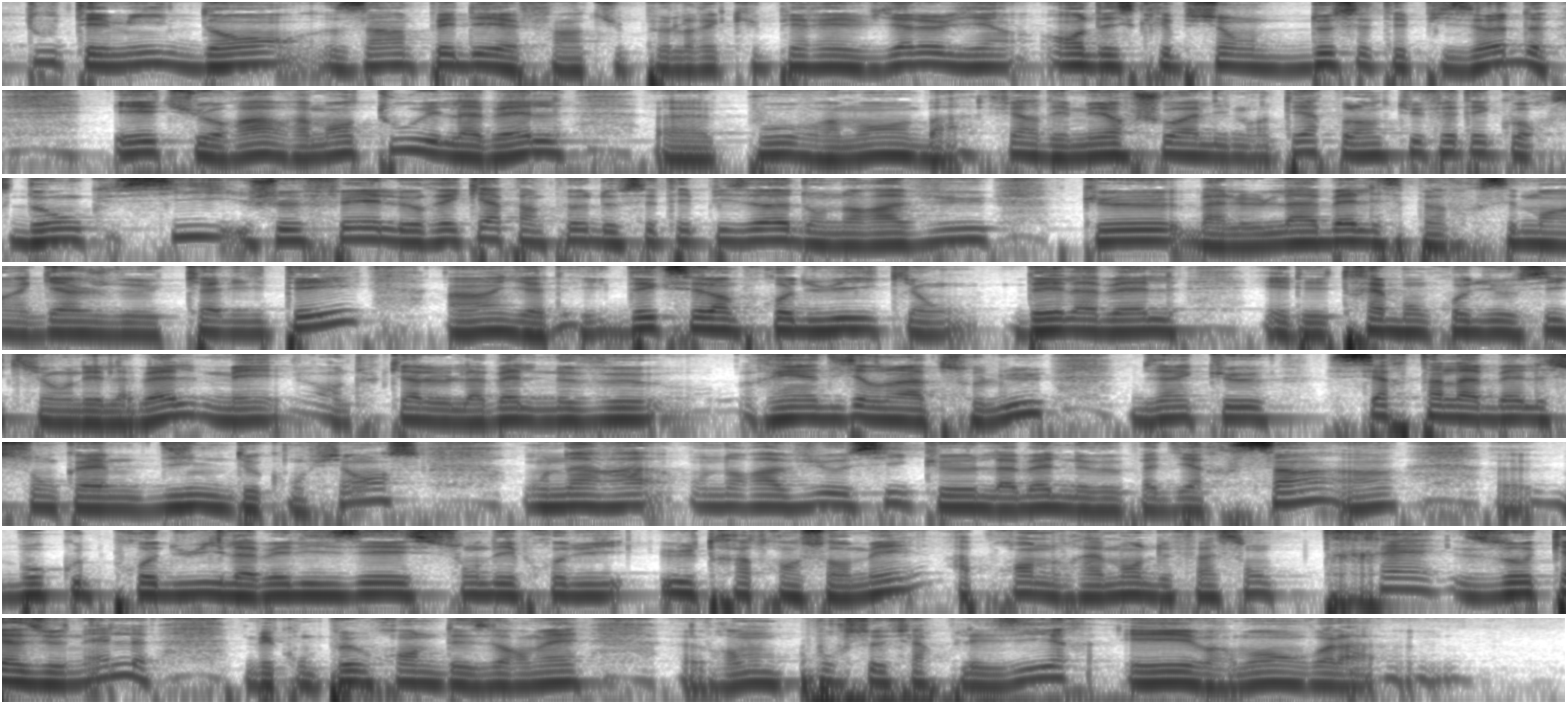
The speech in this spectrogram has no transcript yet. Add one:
tout est mis dans un PDF. Hein. Tu peux le récupérer via le lien en description de cet épisode et tu auras vraiment tous les labels euh, pour vraiment bah, faire des meilleurs choix alimentaires pendant que tu fais tes courses. Donc si je fais le récap un peu de cet épisode, on aura vu que bah, le label c'est pas forcément un gage de qualité. Hein. il y a d'excellents produits qui ont des labels et des très bons produits aussi qui ont des labels, mais en tout cas le label ne veut rien dire dans l'absolu, bien que certains labels sont quand même dignes de confiance. On aura, on aura vu aussi que label ne veut pas dire sain. Hein. Euh, beaucoup de produits labellisés sont des produits ultra transformés, à prendre vraiment de façon très occasionnelle, mais qu'on peut prendre désormais euh, vraiment pour se faire plaisir et vraiment voilà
